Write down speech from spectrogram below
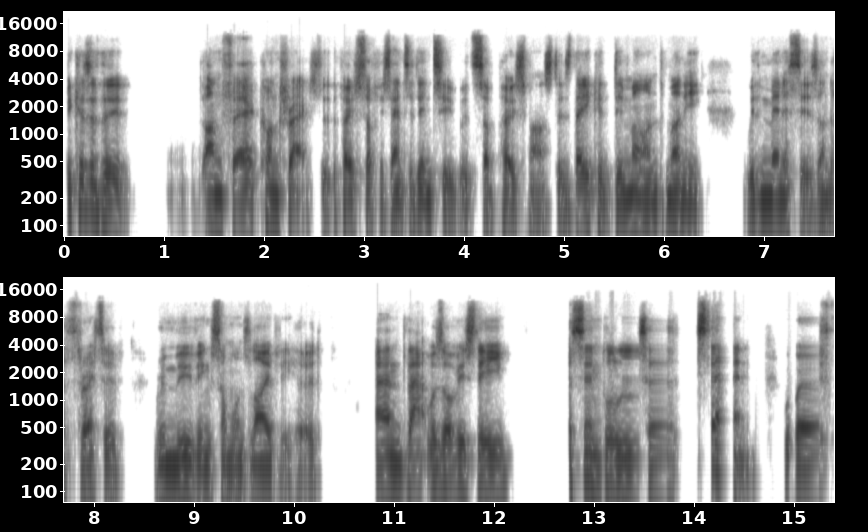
Because of the unfair contract that the post office entered into with sub postmasters, they could demand money with menaces under threat of removing someone's livelihood. And that was obviously a simple to send, where if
